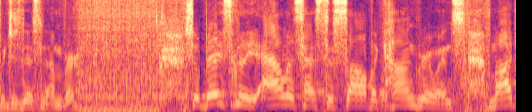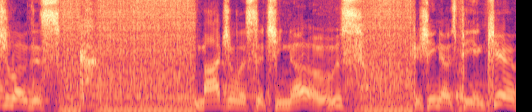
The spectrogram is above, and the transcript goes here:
which is this number. So basically, Alice has to solve a congruence modulo this modulus that she knows, because she knows P and Q,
